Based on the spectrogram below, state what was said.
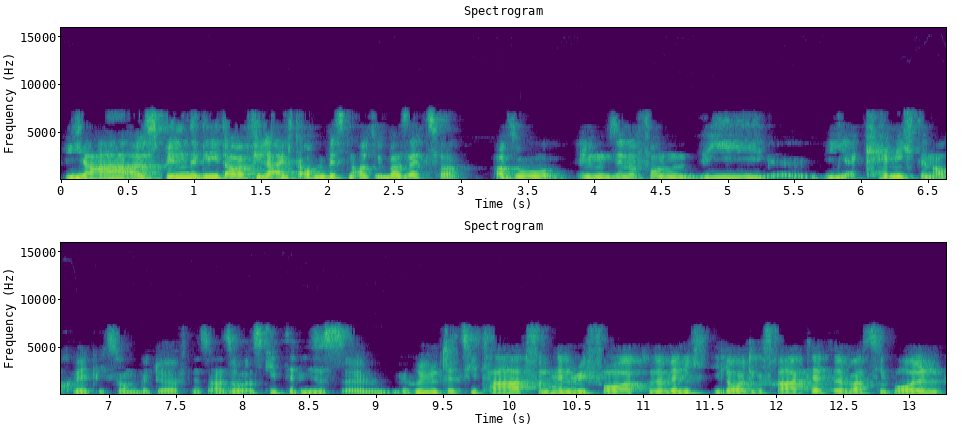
Ja, als Bindeglied, aber vielleicht auch ein bisschen als Übersetzer. Also im Sinne von, wie, wie erkenne ich denn auch wirklich so ein Bedürfnis? Also es gibt ja dieses äh, berühmte Zitat von Henry Ford, ne, wenn ich die Leute gefragt hätte, was sie wollen,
